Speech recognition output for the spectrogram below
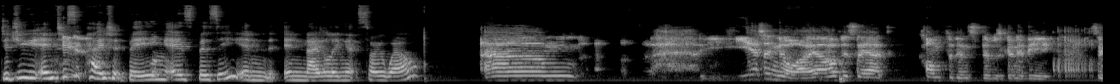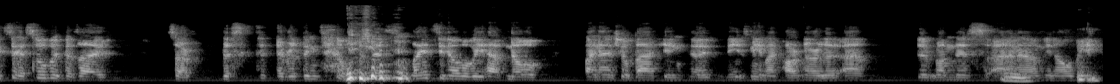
Did you anticipate yeah. it being well, as busy and, and nailing it so well? Um, yes and no. I obviously had confidence that it was going to be successful because I sort of risked everything to open this place. You know, we have no financial backing. Uh, it's me and my partner that um, that run this, and mm. um, you know, we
